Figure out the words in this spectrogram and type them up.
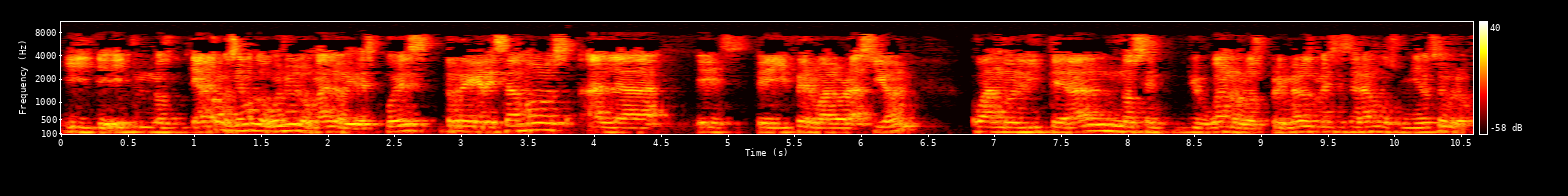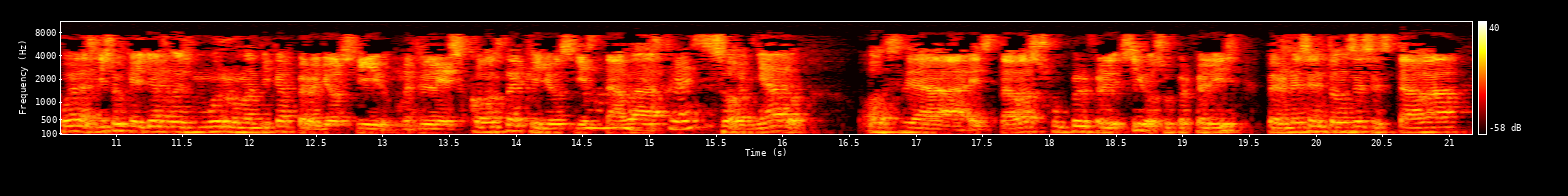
Y, y nos- ya conocemos lo bueno y lo malo, y después regresamos a la este, hipervaloración cuando literal nos, yo, bueno, los primeros meses éramos miel sobre hojuelas, y eso que ella no es muy romántica, pero yo sí, les consta que yo sí estaba soñado, o sea, estaba súper feliz, sigo súper feliz, pero en ese entonces estaba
